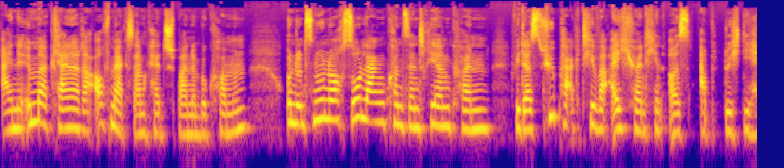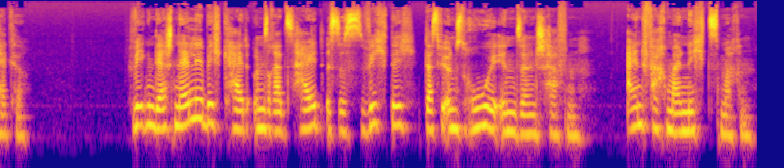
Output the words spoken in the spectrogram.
eine immer kleinere Aufmerksamkeitsspanne bekommen und uns nur noch so lange konzentrieren können, wie das hyperaktive Eichhörnchen aus Ab durch die Hecke. Wegen der Schnelllebigkeit unserer Zeit ist es wichtig, dass wir uns Ruheinseln schaffen. Einfach mal nichts machen.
